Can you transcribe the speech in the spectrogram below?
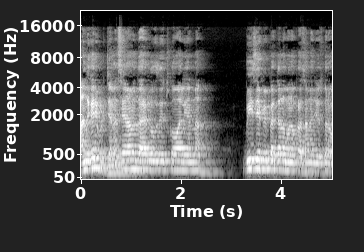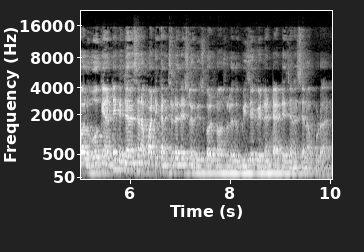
అందుకని ఇప్పుడు జనసేనను దారిలోకి తెచ్చుకోవాలి అన్న బీజేపీ పెద్దలను మనం ప్రసన్నం చేసుకుని వాళ్ళు ఓకే అంటే ఇక జనసేన పార్టీ కన్సిడరేషన్లోకి తీసుకోవాల్సిన అవసరం లేదు. బీజేపీ ఏంటంటే అంటే జనసేన కూడా అని.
